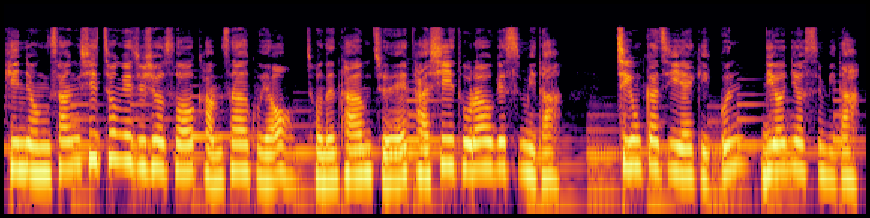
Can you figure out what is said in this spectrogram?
긴 영상 시청해주셔서 감사하고요. 저는 다음 주에 다시 돌아오겠습니다. 지금까지 이야기꾼 니언이었습니다.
